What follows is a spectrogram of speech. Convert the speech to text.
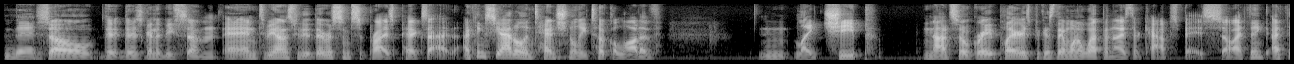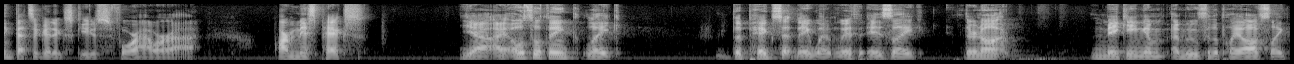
Man, So there, there's going to be some, and to be honest with you, there was some surprise picks. I, I think Seattle intentionally took a lot of like cheap, not so great players because they want to weaponize their cap space. So I think I think that's a good excuse for our uh, our mispicks. yeah, I also think like the picks that they went with is like they're not making a, a move for the playoffs like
